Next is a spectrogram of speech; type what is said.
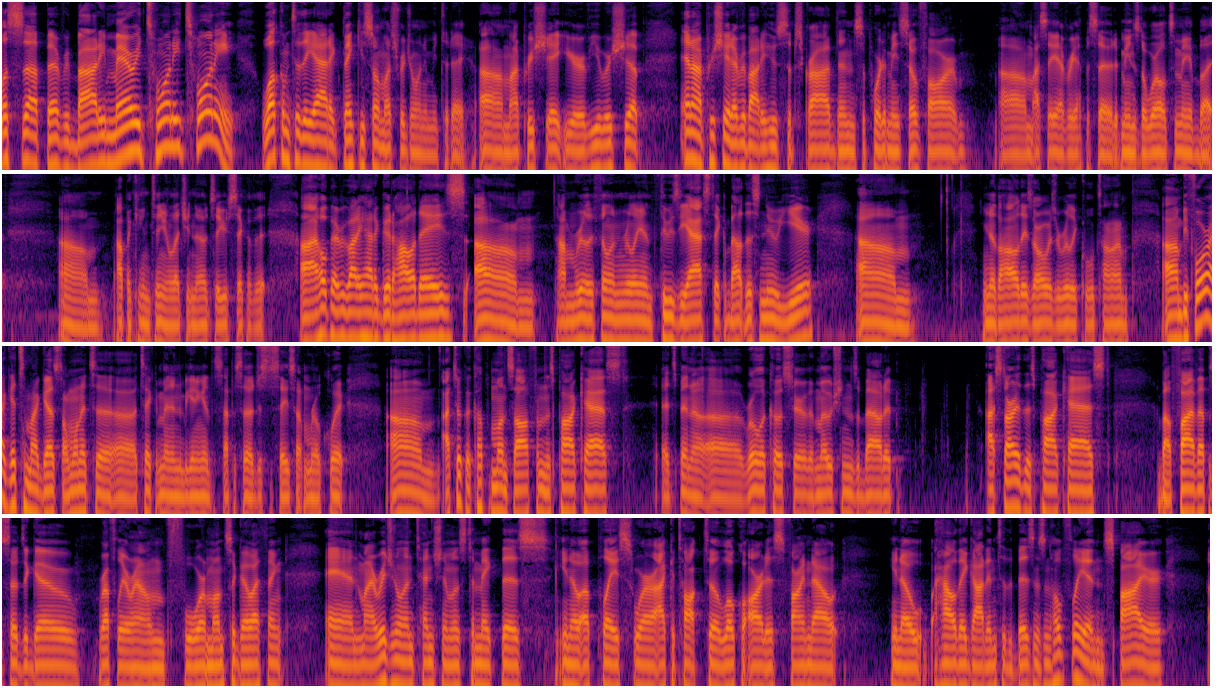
What's up, everybody? Merry 2020. Welcome to the attic. Thank you so much for joining me today. Um, I appreciate your viewership and I appreciate everybody who's subscribed and supported me so far. Um, I say every episode, it means the world to me, but um, I'll continue to let you know until you're sick of it. Uh, I hope everybody had a good holidays. Um, I'm really feeling really enthusiastic about this new year. Um, you know, the holidays are always a really cool time. Um, before I get to my guest, I wanted to uh, take a minute in the beginning of this episode just to say something real quick. Um, I took a couple months off from this podcast. It's been a, a roller coaster of emotions about it. I started this podcast about five episodes ago, roughly around four months ago, I think. And my original intention was to make this, you know, a place where I could talk to local artists, find out, you know, how they got into the business, and hopefully inspire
